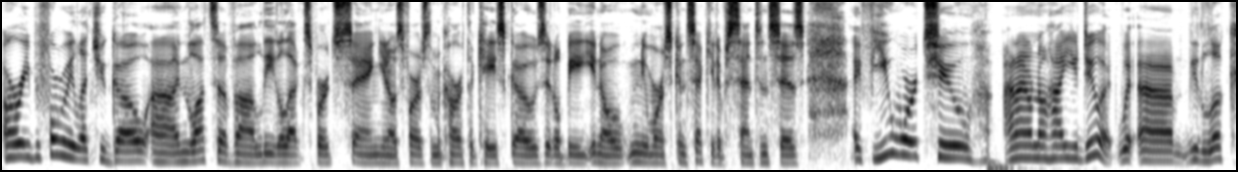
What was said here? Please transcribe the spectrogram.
Ari, before we let you go, uh, and lots of uh, legal experts saying, you know, as far as the McArthur case goes, it'll be, you know, numerous consecutive sentences. If you were to, I don't know how you do it, uh, you look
